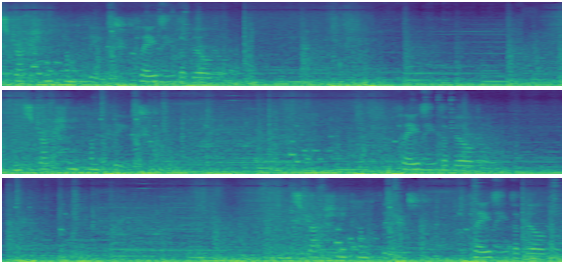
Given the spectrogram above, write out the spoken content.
Construction complete. Place the building. Construction complete. Place the building. Construction complete. Place the building.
